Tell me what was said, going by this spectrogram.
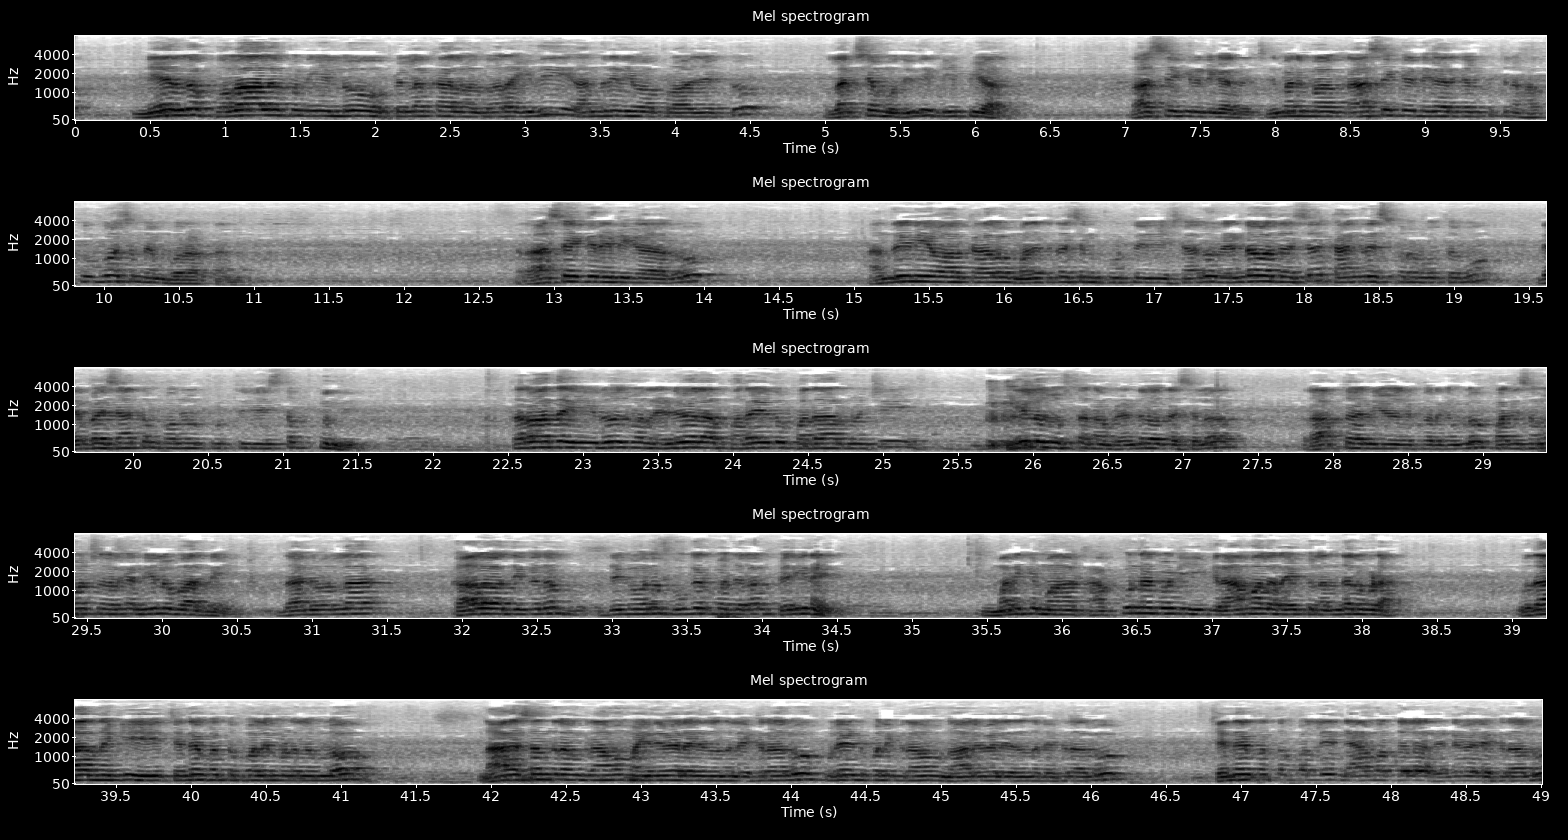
నేరుగా పొలాలకు నీళ్ళు పిల్ల కాలువల ద్వారా. ఇది అంద్రినీవా ప్రాజెక్టు లక్ష్యం ఇది డిపిఆర్ రాజశేఖర రెడ్డి గారు తెచ్చింది. మరి మాకు రాజశేఖర రెడ్డి గారు కల్పించిన హక్కు కోసం మేము పోరాడుతున్నాం. రాజశేఖర రెడ్డి గారు అంద్రినీవా కాలం మొదటి దశను పూర్తి చేసినారు. రెండవ దశ కాంగ్రెస్ ప్రభుత్వము డెబ్బై శాతం పనులు పూర్తి చేసి తప్పుకుంది. తర్వాత ఈ రోజు మనం రెండు వేల పదహైదు పదహారు నుంచి నీళ్ళు చూస్తున్నాం. రెండవ దశలో రాప్తా నియోజకవర్గంలో పది సంవత్సరాలుగా నీళ్ళు బారినాయి. దానివల్ల కాలువ దిగున దిగువన భూగర్భ జలాలు పెరిగినాయి. మనకి మా హక్కున్నటువంటి ఈ గ్రామాల రైతులందరూ కూడా ఉదాహరణకి చెన్నకొత్తపల్లి మండలంలో నాగసంద్రం గ్రామం ఐదు వేల ఐదు వందల ఎకరాలు పులేంటిపల్లి గ్రామం నాలుగు వేల ఐదు వందల ఎకరాలు చెన్నకొత్తపల్లి న్యామద్దల రెండు వేల ఎకరాలు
